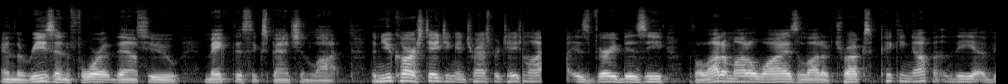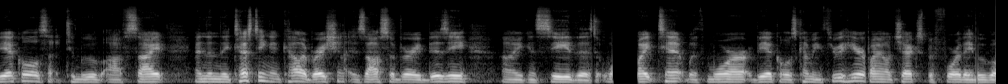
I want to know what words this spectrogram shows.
and the reason for them to make this expansion lot. The new car staging and transportation lot is very busy with a lot of Model Ys, a lot of trucks picking up the vehicles to move off site. And then the testing and calibration is also very busy. Uh, you can see this white tent with more vehicles coming through here. Final checks before they move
